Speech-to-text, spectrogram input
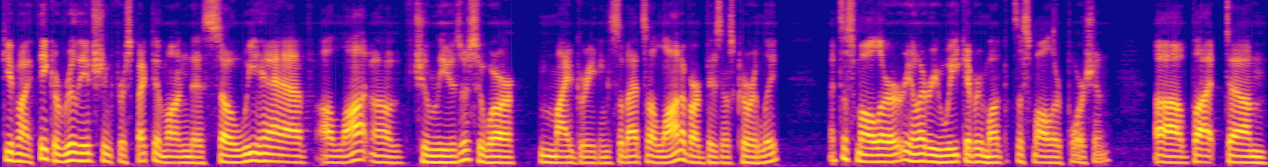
give, I think, a really interesting perspective on this. So we have a lot of Joomla users who are migrating. So that's a lot of our business currently. That's a smaller, you know, every week, every month, it's a smaller portion. Uh, but um,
